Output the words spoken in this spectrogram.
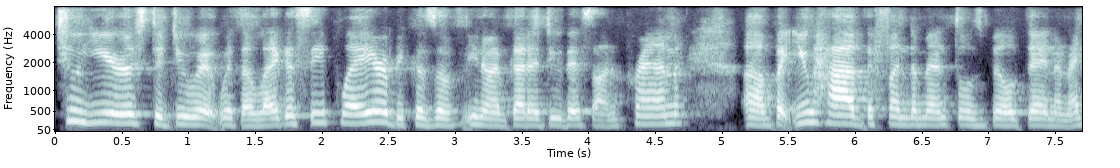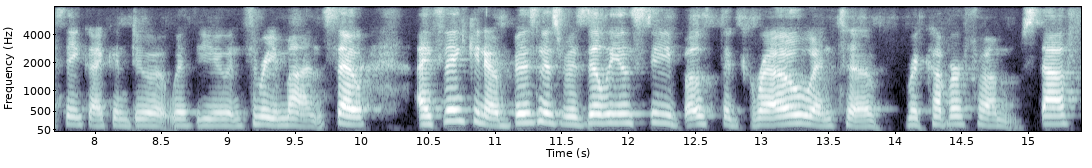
two years to do it with a legacy player because of, you know, I've got to do this on prem, uh, but you have the fundamentals built in and I think I can do it with you in three months. So I think, you know, business resiliency, both to grow and to recover from stuff,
